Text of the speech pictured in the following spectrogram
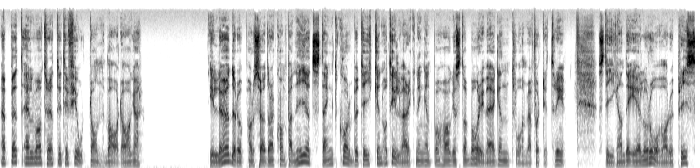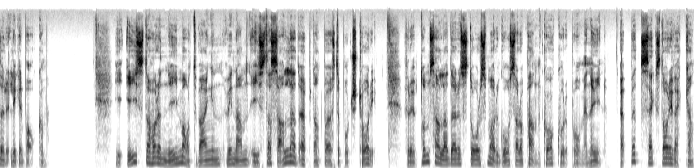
Öppet 11.30 till 14 vardagar. I Löderup har Södra kompaniet stängt korvbutiken och tillverkningen på Hagestaborgvägen 243. Stigande el och råvarupriser ligger bakom. I Ystad har en ny matvagn vid namn Ystad Sallad öppnat på Österports torg. Förutom sallader står smörgåsar och pannkakor på menyn. Öppet sex dagar i veckan.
